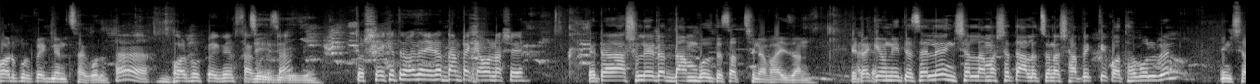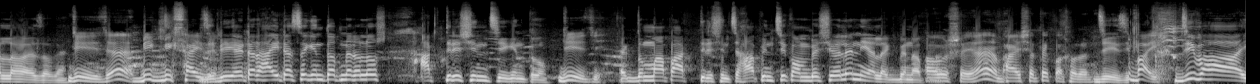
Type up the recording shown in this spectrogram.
ভরপুর প্রেগনেন্ট ছাগল। হ্যাঁ ভরপুর প্রেগনেন্ট ছাগল তো সেক্ষেত্রে ভাই এটার দামটা কেমন আসে? এটা আসলে এটার দাম বলতে চাচ্ছি না ভাইজান। এটা আচ্ছা। কেউ নিতে চাইলে ইনশাল্লাহ আমার সাথে আলোচনা সাপেক্ষে কথা বলবেন। ইনশাল্লাহ হয়ে যাবে। জি জি বিগ বিগ সাইজ জি এটার হাইট আছে কিন্তু আপনার হলো আটত্রিশ ইঞ্চি কিন্তু। জি জি। একদম মাপা আটত্রিশ ইঞ্চি হাফ ইঞ্চি কম বেশি হলে নিয়ে লাগবে না আপনার। অবশ্যই হ্যাঁ ভাইয়ের সাথে কথা বলেন। জি জি। ভাই জি ভাই।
